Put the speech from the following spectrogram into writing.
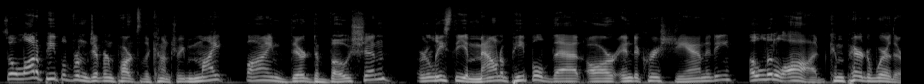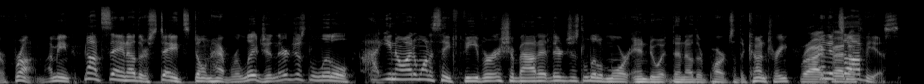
So, a lot of people from different parts of the country might find their devotion, or at least the amount of people that are into Christianity, a little odd compared to where they're from. I mean, not saying other states don't have religion, they're just a little, you know, I don't want to say feverish about it. They're just a little more into it than other parts of the country. Right, And it's enough. obvious.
